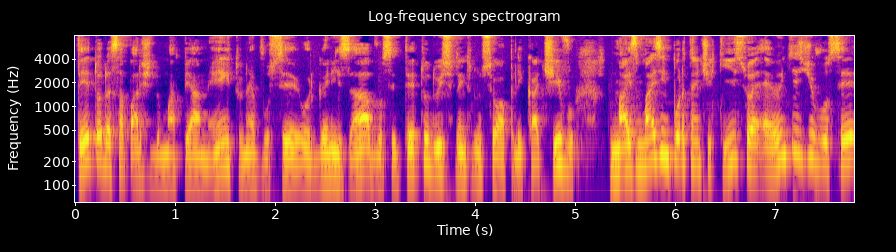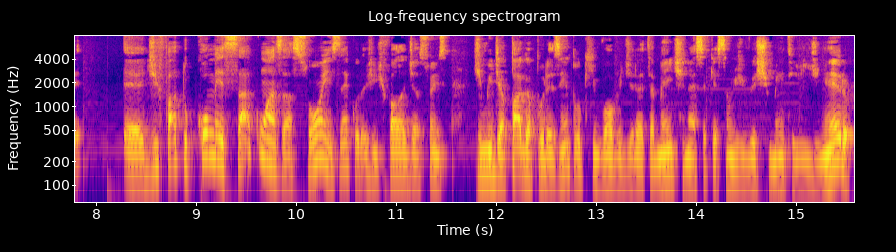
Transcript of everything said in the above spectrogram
ter toda essa parte do mapeamento, né? Você organizar, você ter tudo isso dentro do seu aplicativo, mas mais importante que isso é, é antes de você é, de fato começar com as ações, né, quando a gente fala de ações de mídia paga, por exemplo, que envolve diretamente nessa questão de investimento e de dinheiro,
